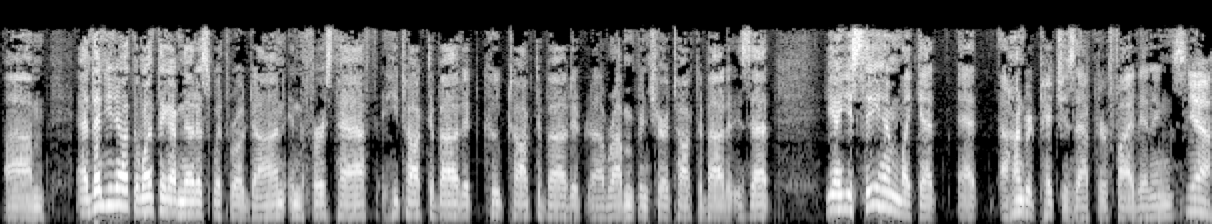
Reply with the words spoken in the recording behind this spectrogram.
Um, and then you know what? The one thing I've noticed with Rodon in the first half, he talked about it. Coop talked about it. Uh, Robin Ventura talked about it. Is that you know you see him like at at 100 pitches after five innings. Yeah.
